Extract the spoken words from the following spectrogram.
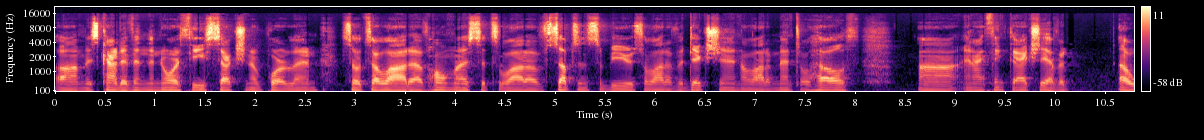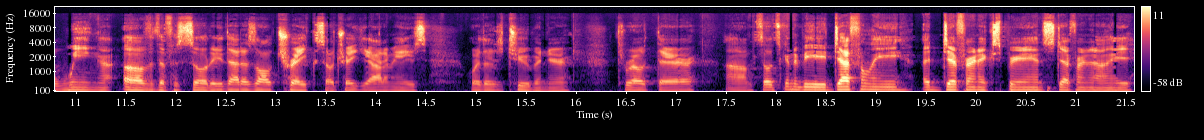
um, is kind of in the northeast section of Portland. So it's a lot of homeless, it's a lot of substance abuse, a lot of addiction, a lot of mental health. Uh, and I think they actually have a, a wing of the facility that is all trach, so tracheotomies, where there's a tube in your throat there. Um, so it's going to be definitely a different experience. Definitely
